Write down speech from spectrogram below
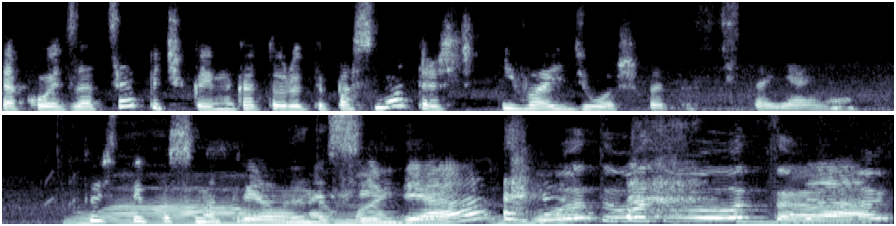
такой зацепочкой, на которую ты посмотришь и войдешь в это состояние. То есть ты посмотрела на себя. Вот, вот, вот так.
